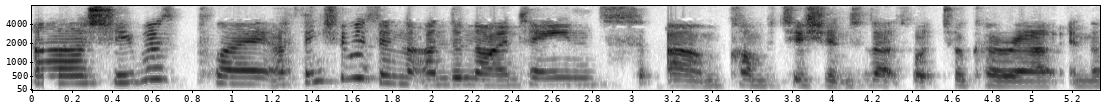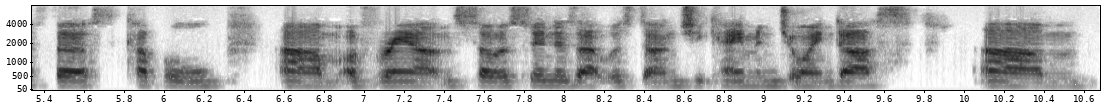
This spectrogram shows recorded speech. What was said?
Uh, she was playing, I think she was in the under 19s um, competition. So that's what took her out in the first couple um, of rounds. So as soon as that was done, she came and joined us. Um,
